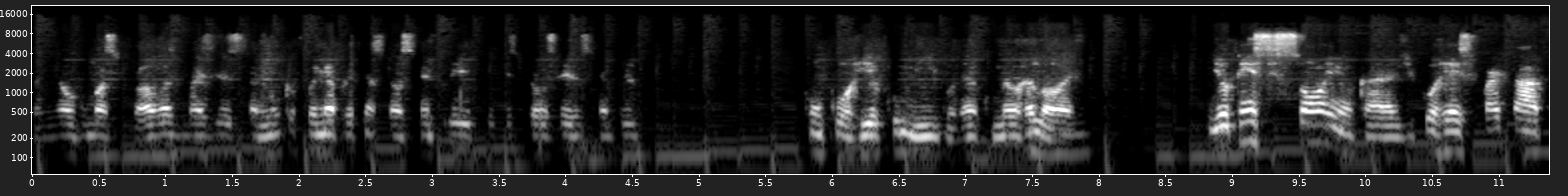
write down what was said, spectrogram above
Ganhei algumas provas, mas essa nunca foi minha pretensão. Eu sempre, eu fiz para vocês, eu sempre concorria comigo, né? Com o meu relógio. E eu tenho esse sonho, cara, de correr a Espartato.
